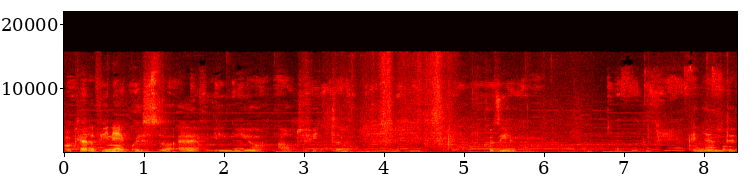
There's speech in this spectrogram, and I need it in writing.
Ok, alla fine questo è il mio outfit. Così. E niente,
